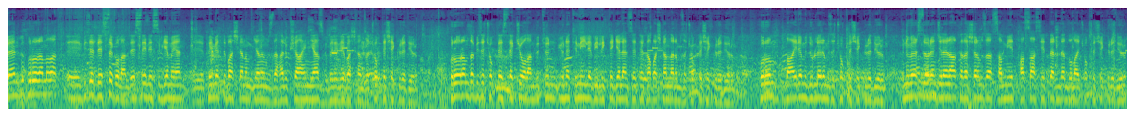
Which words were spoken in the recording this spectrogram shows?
Ben bu programa e, bize destek olan, desteğini esirgemeyen e, kıymetli başkanım yanımızda Haluk Şahin Yazgı Belediye Başkanımıza çok teşekkür ediyorum. Programda bize çok destekçi olan bütün yönetimiyle birlikte gelen STK başkanlarımıza çok teşekkür ediyorum. Kurum daire müdürlerimize çok teşekkür ediyorum. Üniversite öğrencileri arkadaşlarımıza samimiyet hassasiyetlerinden dolayı çok teşekkür ediyorum.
